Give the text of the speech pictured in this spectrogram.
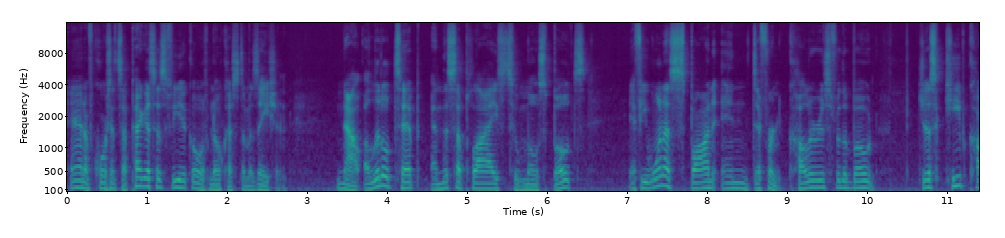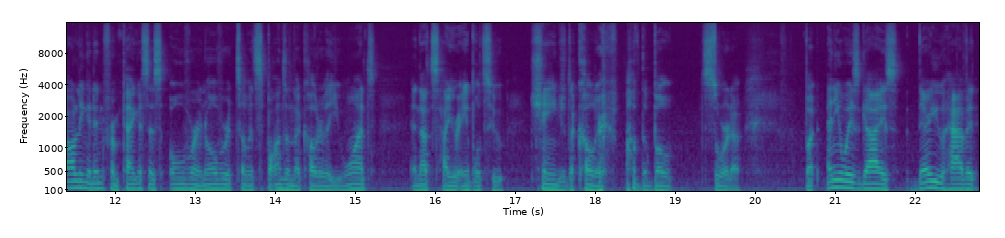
And of course it's a Pegasus vehicle with no customization. Now, a little tip, and this applies to most boats, if you want to spawn in different colors for the boat, just keep calling it in from Pegasus over and over until it spawns in the color that you want. And that's how you're able to change the color of the boat, sorta. But anyways, guys, there you have it.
